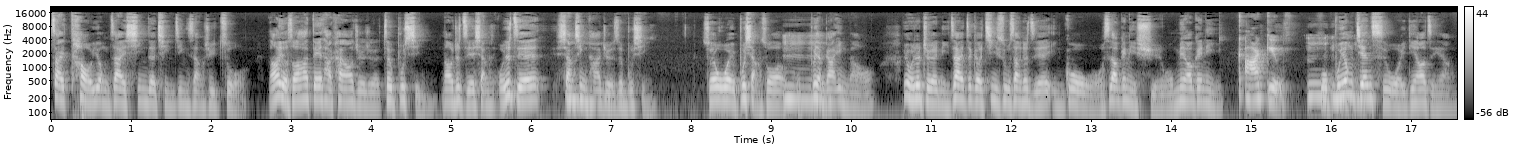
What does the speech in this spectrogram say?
再套用在新的情境上去做。然后有时候他 data 看到觉得觉得这不行，然后我就直接相信，我就直接相信他觉得这不行，所以我也不想说，嗯。我不想跟他硬凹，因为我就觉得你在这个技术上就直接赢过我，我是要跟你学，我没有要跟你 argue，嗯，我不用坚持我一定要怎样，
